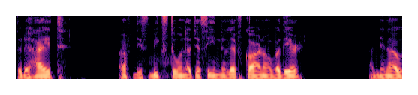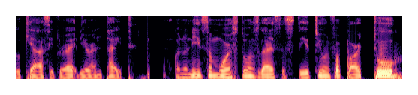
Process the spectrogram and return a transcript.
to the height of this big stone that you see in the left corner over there. And then I will cast it right there and tight. I'm gonna need some more stones guys, so stay tuned for part 2.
